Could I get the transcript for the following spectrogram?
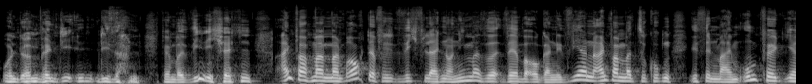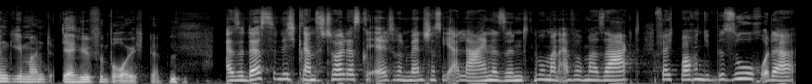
Und ähm, wenn die, die sagen, wenn wir sie nicht hätten, einfach mal, man braucht dafür sich vielleicht noch nicht mal so selber organisieren, einfach mal zu gucken, ist in meinem Umfeld irgendjemand, der Hilfe bräuchte. Also das finde ich ganz toll, dass die älteren Menschen, dass die alleine sind, wo man einfach mal sagt, vielleicht brauchen die Besuch oder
